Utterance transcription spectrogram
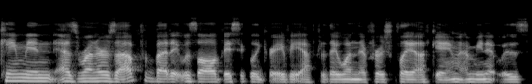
came in as runners up, but it was all basically gravy after they won their first playoff game. I mean, it was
